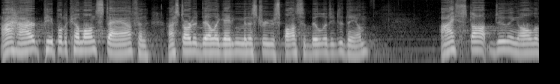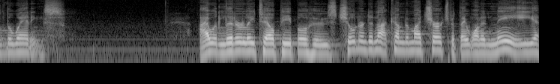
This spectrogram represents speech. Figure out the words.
I hired people to come on staff, and I started delegating ministry responsibility to them. I stopped doing all of the weddings. I would literally tell people whose children did not come to my church, but they wanted me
